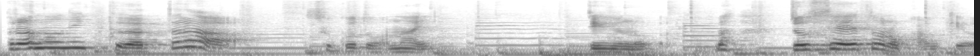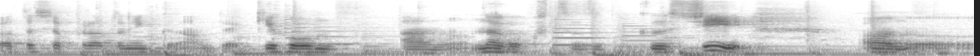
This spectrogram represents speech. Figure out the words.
プラトニックだったらそういうことはないっていうのが、まあ、女性との関係は私はプラトニックなんで基本あの長く続くしあの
